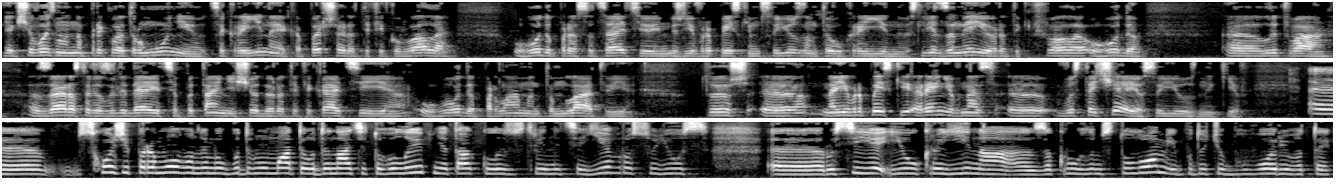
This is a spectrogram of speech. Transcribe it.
якщо візьмемо, наприклад, Румунію, це країна, яка перша ратифікувала угоду про асоціацію між Європейським Союзом та Україною. Слід за нею ратифікувала угоду е, Литва. Зараз розглядається питання щодо ратифікації угоди парламентом Латвії. Тож е, на європейській арені в нас е, вистачає союзників. Е, Схожі перемовини ми будемо мати 11 липня, так коли зустрінеться Євросоюз, е, Росія і Україна за круглим столом і будуть обговорювати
